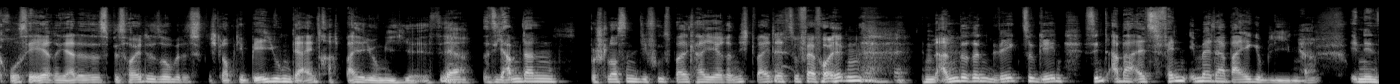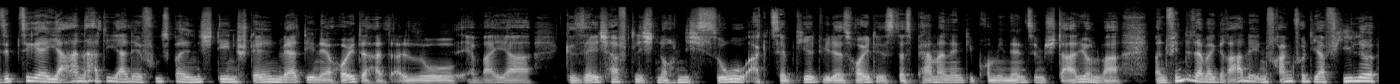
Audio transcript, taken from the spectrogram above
Große Ehre, ja, das ist bis heute so, dass ich glaube, die B-Jugend der Eintracht Balljunge hier ist. Ja. Sie haben dann beschlossen, die Fußballkarriere nicht weiter zu verfolgen, einen anderen Weg zu gehen, sind aber als Fan immer dabei geblieben. Ja. In den 70er Jahren hatte ja der Fußball nicht den Stellenwert, den er heute hat. Also er war ja gesellschaftlich noch nicht so akzeptiert, wie das heute ist, dass permanent die Prominenz im Stadion war. Man findet aber gerade in Frankfurt ja viele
